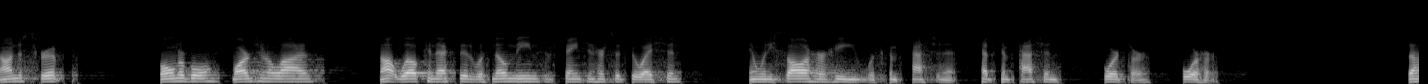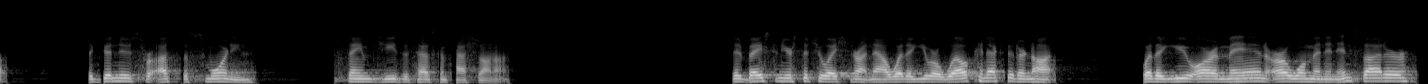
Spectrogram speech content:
nondescript, vulnerable, marginalized, not well connected, with no means of changing her situation. And when he saw her, he was compassionate, had compassion towards her, for her. The, the good news for us this morning, the same Jesus has compassion on us that based on your situation right now, whether you are well connected or not, whether you are a man or a woman, an insider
